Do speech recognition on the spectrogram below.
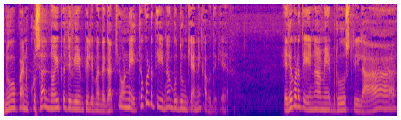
නූපන් කුසල් නොයිපද වීම පිළිබඳ ගතිය. ඔන්න එතකොට තියෙනවා බුදුන් කියන්නේ කවුද කියලා. එතකොට තියෙනවා මේ බෲස් ලීලා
